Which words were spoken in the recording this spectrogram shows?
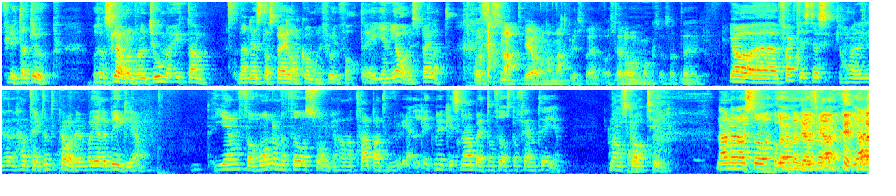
flyttat upp. Och sen slår de på den tomma ytan när nästa spelare kommer i full fart. Det är genialiskt spelat. Och snabbt går de när Napoli spelar och ställer om också. Så att det, Ja, eh, faktiskt. Jag, han tänkte inte på det vad gäller Biglia. Jämför honom med förra säsongen. Han har tappat väldigt mycket i snabbhet de första 5-10. När han ska Ja. till. Nej men alltså Förlåt att jag, ska, mer. förlåt Ja,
